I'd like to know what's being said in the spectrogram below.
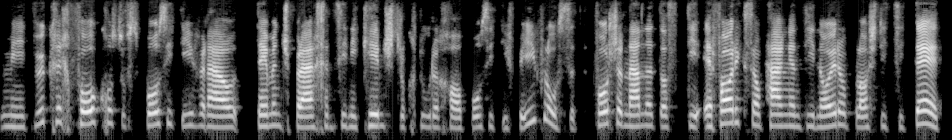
mit wirklich Fokus aufs Positive auch dementsprechend seine Gehirnstrukturen kann positiv beeinflussen. Forscher nennen das die erfahrungsabhängende Neuroplastizität.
